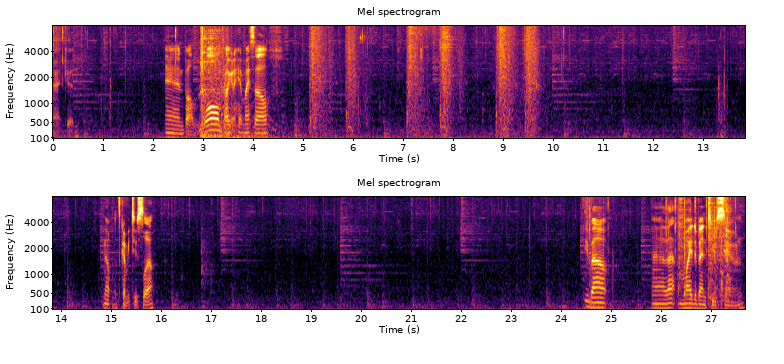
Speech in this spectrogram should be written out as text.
Alright, good. And bomb the wall. I'm probably gonna hit myself. Nope, it's gonna be too slow. About uh, that might have been too soon.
